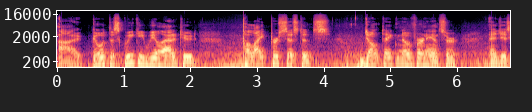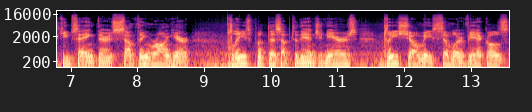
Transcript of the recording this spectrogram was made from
uh, go with the squeaky wheel attitude, polite persistence. Don't take no for an answer, and just keep saying there's something wrong here. Please put this up to the engineers. Please show me similar vehicles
